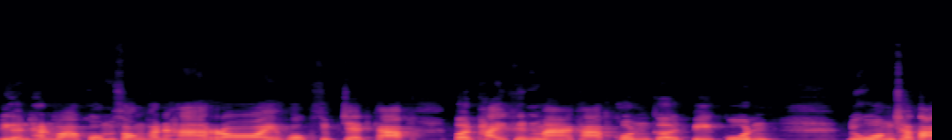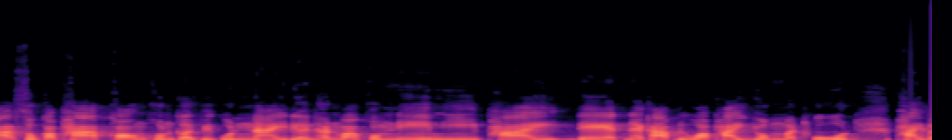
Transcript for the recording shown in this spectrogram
เดือนธันวาคม 2567 ครับ เปิดไพ่ขึ้นมาครับ คนเกิดปีกุล ดวงชะตาสุขภาพของคนเกิดปีกุลในเดือนธันวาคมนี้มีไพ่เดทนะครับ หรือว่าไพ่ยมมาทูตไพ่ใบ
